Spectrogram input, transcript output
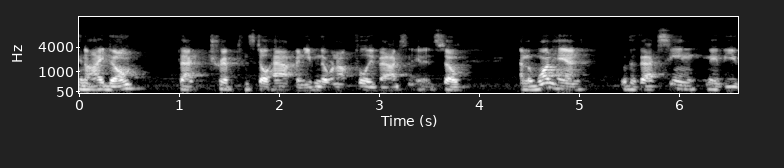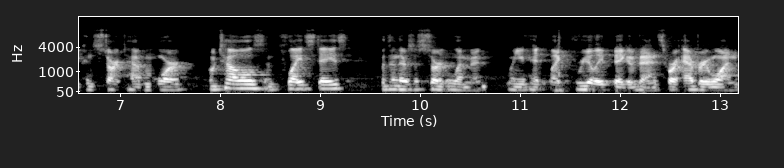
and I don't, that trip can still happen, even though we're not fully vaccinated. So, on the one hand, with a vaccine, maybe you can start to have more hotels and flight stays, but then there's a certain limit when you hit like really big events where everyone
